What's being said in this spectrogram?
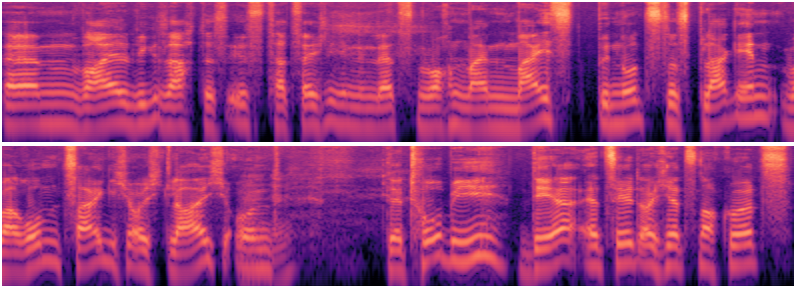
Ähm, weil, wie gesagt, das ist tatsächlich in den letzten Wochen mein meistbenutztes Plugin. Warum, zeige ich euch gleich. Und der Tobi, der erzählt euch jetzt noch kurz.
